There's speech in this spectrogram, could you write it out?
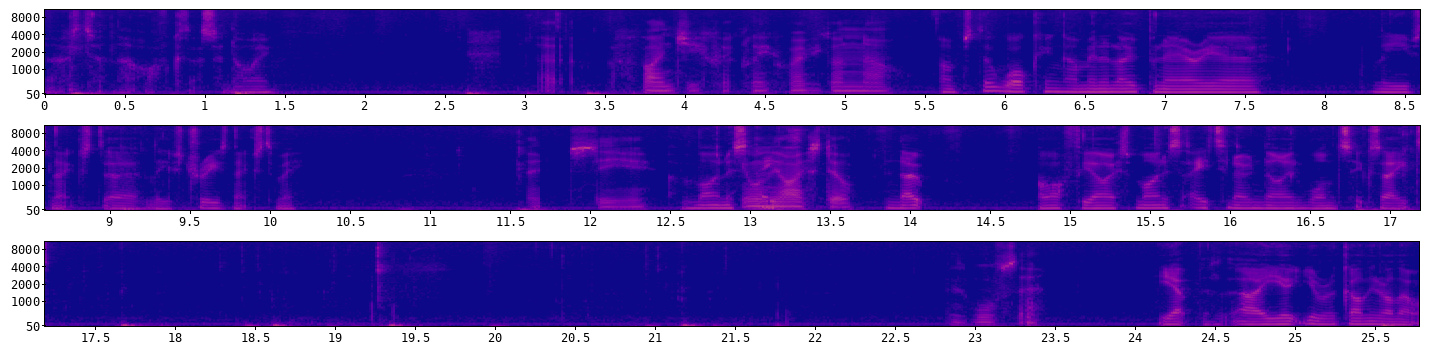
Uh, Let's turn that off because that's annoying. Find you quickly. Where have you gone now? I'm still walking. I'm in an open area. Leaves next. Uh, leaves trees next to me. Don't see you. Minus You're on the ice still. Nope. I'm off the ice. Minus 1809168. There's wolves there. Yep, uh, you, you're you're on the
